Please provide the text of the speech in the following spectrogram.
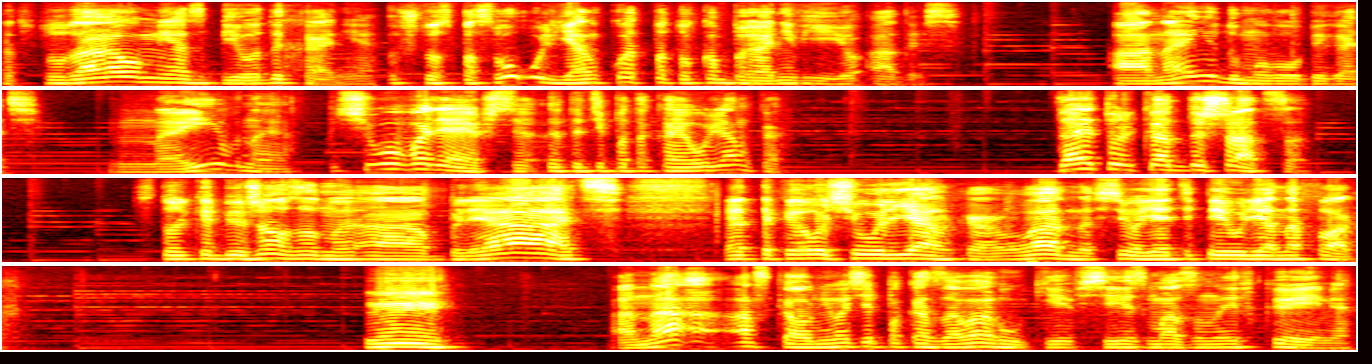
От удара у меня сбило дыхание, что спасло Ульянку от потока брани в ее адрес. А она и не думала убегать. Наивная. Чего валяешься? Это типа такая Ульянка? Дай только отдышаться. Столько бежал за мной. А, блядь. Это, короче, Ульянка. Ладно, все, я теперь Ульяна Фак. И... Она оскалнилась и показала руки, все измазанные в креме.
